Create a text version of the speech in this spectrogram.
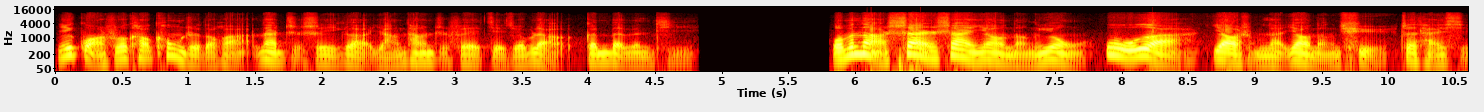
你光说靠控制的话，那只是一个扬汤止沸，解决不了根本问题。我们呢，善善要能用，恶恶要什么呢？要能去，这才行。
